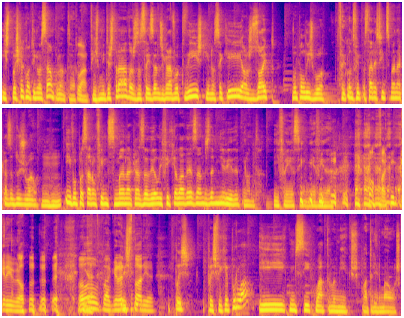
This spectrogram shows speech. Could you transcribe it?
Isto depois que a continuação, pronto. Claro. Fiz muita estrada, aos 16 anos gravo outro disco e não sei o quê, aos 18 vou para Lisboa. Foi quando fui passar esse fim de semana à casa do João. Uhum. E vou passar um fim de semana à casa dele e fiquei lá 10 anos da minha vida, pronto. E foi assim a minha vida. Opa, incrível. Yeah. Opa, grande Pois, história. Depois, depois fiquei por lá e conheci quatro amigos, quatro irmãos,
